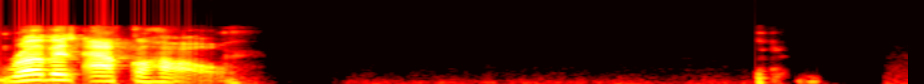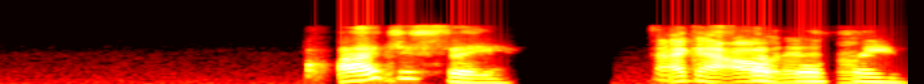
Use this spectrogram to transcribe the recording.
Rubbing alcohol. I just say. I got all that. Crazy.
